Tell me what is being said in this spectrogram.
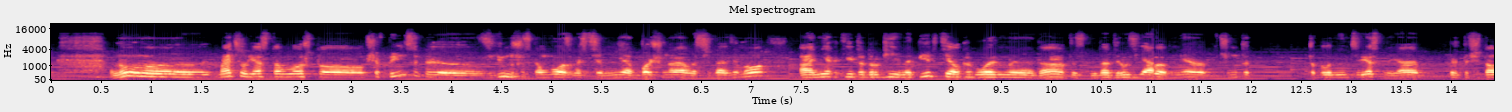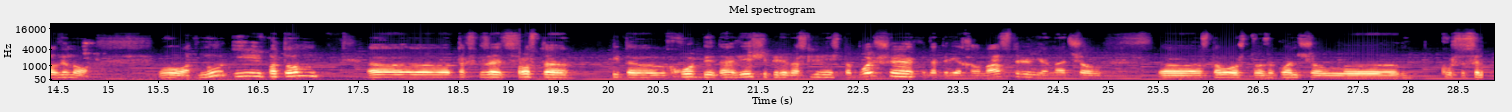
Ну, начал я с того, что вообще, в принципе, в юношеском возрасте мне больше нравилось всегда вино, а не какие-то другие напитки алкогольные, да, то есть, когда друзья, мне почему-то это было неинтересно, я предпочитал вино. Вот. Ну, и потом, э, так сказать, просто какие-то хобби, да, вещи переросли в нечто большее. Когда переехал в Австрию, я начал э, с того, что закончил э, курсы Э,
